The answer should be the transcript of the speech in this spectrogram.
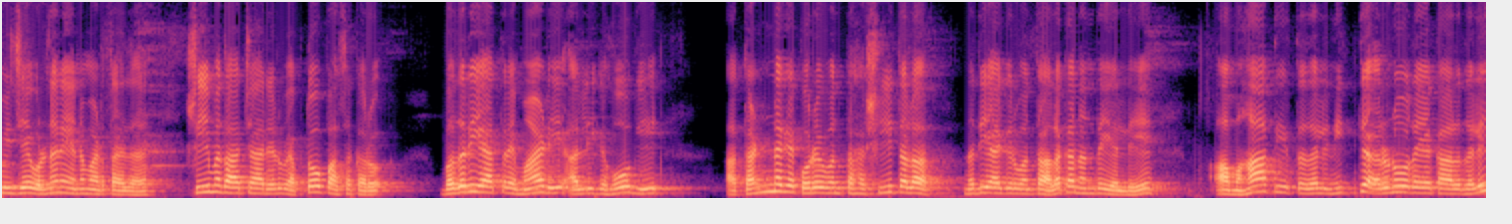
ವಿಜಯ ವರ್ಣನೆಯನ್ನು ಮಾಡ್ತಾ ಇದ್ದಾರೆ. ಶ್ರೀಮದಾಚಾರ್ಯರು ವ್ಯಾಪ್ತೋಪಾಸಕರು. ಬದರಿ ಯಾತ್ರೆ ಮಾಡಿ ಅಲ್ಲಿಗೆ ಹೋಗಿ ಆ ತಣ್ಣಗೆ ಕೊರೆಯುವಂತಹ ಶೀತಲ ನದಿಯಾಗಿರುವಂಥ ಅಲಕನಂದೆಯಲ್ಲಿ ಆ ಮಹಾತೀರ್ಥದಲ್ಲಿ ನಿತ್ಯ ಅರುಣೋದಯ ಕಾಲದಲ್ಲಿ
